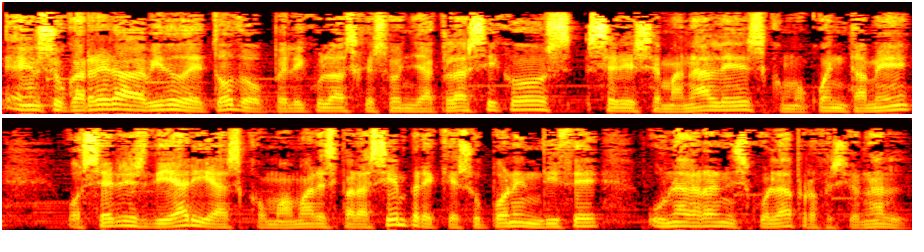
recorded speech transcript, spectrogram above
En su carrera ha habido de todo, películas que son ya clásicos, series semanales como Cuéntame o series diarias como Amares para siempre, que suponen, dice, una gran escuela profesional.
